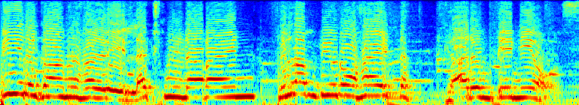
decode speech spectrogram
Biraganahalli Lakshminarayan, film bureau head, guarantee news.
